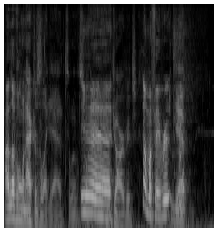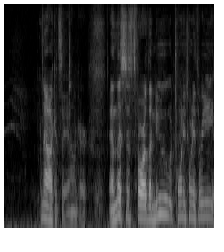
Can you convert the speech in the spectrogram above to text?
I love when actors are like, "Yeah, it's, it's Yeah. garbage." Not my favorite. Yep. No, I could say it. I don't care. And this is for the new 2023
